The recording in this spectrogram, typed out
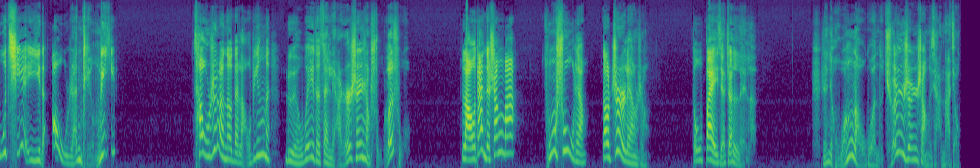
无惬意的傲然挺立。凑热闹的老兵们略微的在俩人身上数了数，老旦的伤疤从数量到质量上都败下阵来了。人家黄老官子全身上下那叫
